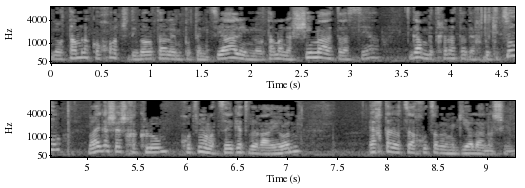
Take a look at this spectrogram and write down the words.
לאותם לקוחות שדיברת עליהם פוטנציאלים, לאותם אנשים מהתעשייה, גם בתחילת הדרך. בקיצור, ברגע שיש לך כלום, חוץ ממצגת ורעיון, איך אתה יוצא החוצה ומגיע לאנשים?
